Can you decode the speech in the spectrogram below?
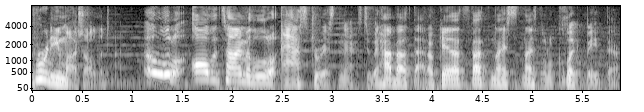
pretty much all the time a little all the time with a little asterisk next to it. How about that okay? That's that's nice nice little clickbait there.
